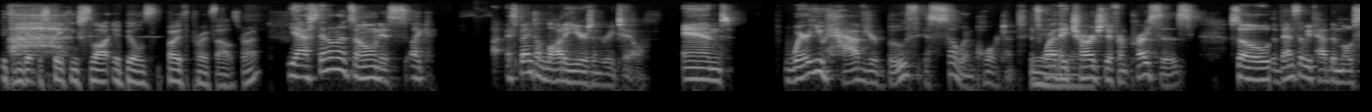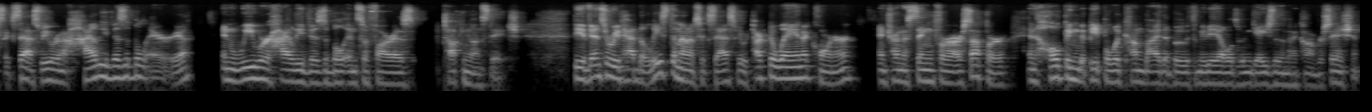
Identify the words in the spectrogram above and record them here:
if you can get the speaking slot, it builds both profiles, right? Yeah, stand on its own is like I spent a lot of years in retail, and where you have your booth is so important. It's yeah, why they yeah. charge different prices so, events that we've had the most success, we were in a highly visible area and we were highly visible insofar as talking on stage. The events where we've had the least amount of success, we were tucked away in a corner and trying to sing for our supper and hoping that people would come by the booth and we'd be able to engage them in a conversation.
